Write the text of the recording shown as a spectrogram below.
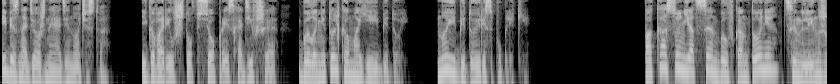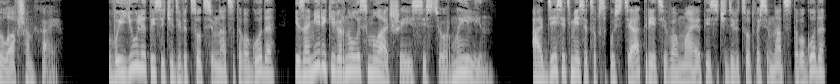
и безнадежное одиночество и говорил, что все происходившее было не только моей бедой, но и бедой республики. Пока Сунь Яцен был в Кантоне, Цинлин жила в Шанхае. В июле 1917 года из Америки вернулась младшая из сестер Мэйлин. А 10 месяцев спустя, 3 мая 1918 года,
